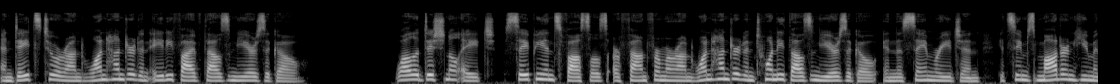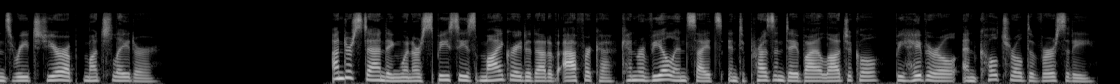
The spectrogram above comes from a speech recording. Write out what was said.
and dates to around 185,000 years ago while additional H. sapiens fossils are found from around 120,000 years ago in the same region, it seems modern humans reached Europe much later. Understanding when our species migrated out of Africa can reveal insights into present day biological, behavioral, and cultural diversity.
